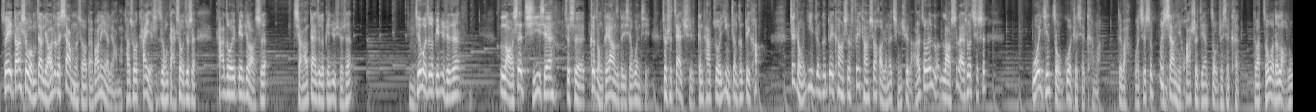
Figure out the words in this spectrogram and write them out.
所以当时我们在聊这个项目的时候，百邦尼也聊嘛，他说他也是这种感受，就是他作为编剧老师，想要带这个编剧学生，结果这个编剧学生老是提一些就是各种各样子的一些问题，就是再去跟他做印证跟对抗，这种印证跟对抗是非常消耗人的情绪的。而作为老老师来说，其实我已经走过这些坑了，对吧？我其实不想你花时间走这些坑，对吧？走我的老路。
